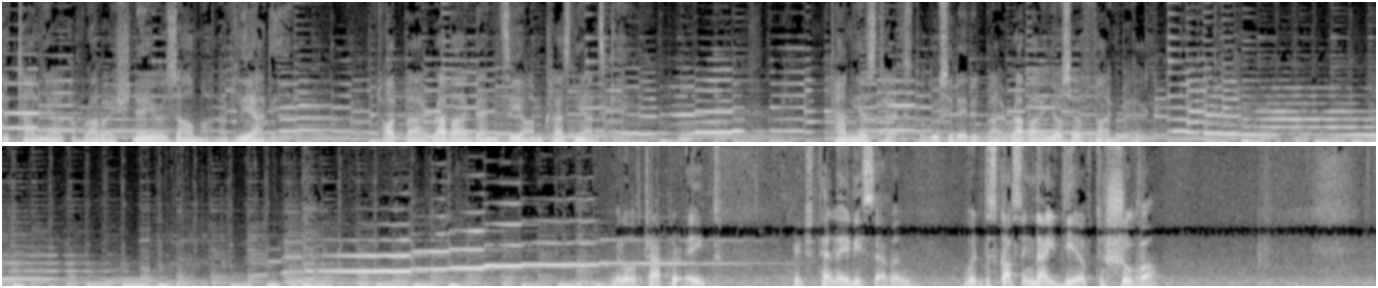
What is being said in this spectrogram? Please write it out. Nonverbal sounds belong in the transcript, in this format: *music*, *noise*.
The Tanya of Rabbi Schneur Zalman of Liadi, taught by Rabbi Ben Zion Krasniansky. Tanya's text elucidated by Rabbi Yosef Weinberg. Middle of chapter 8, page 1087. We're discussing the idea of teshuvah.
